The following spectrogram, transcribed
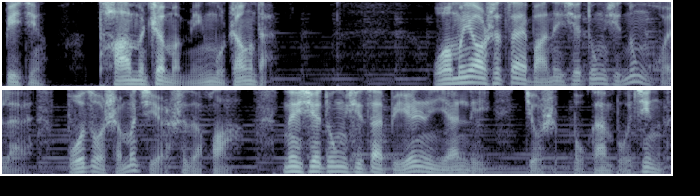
毕竟他们这么明目张胆。我们要是再把那些东西弄回来，不做什么解释的话，那些东西在别人眼里就是不干不净的，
